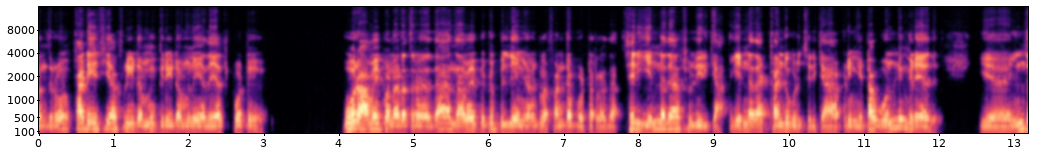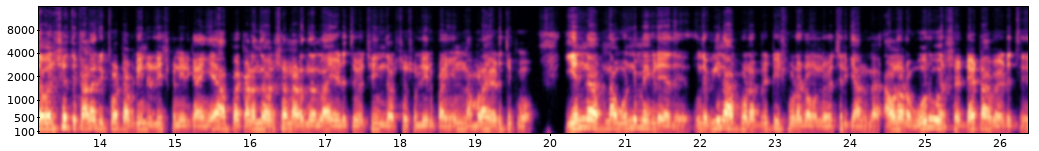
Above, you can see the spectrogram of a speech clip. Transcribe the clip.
வந்துடும் கடைசியாக ஃப்ரீடமு கிரீடம்னு எதையாச்சும் போட்டு ஒரு அமைப்பை நடத்துறது தான். அந்த அமைப்புக்கு பில்லியன் கணக்கில் ஃபண்டை போட்டுறது தான். சரி என்னதான் சொல்லியிருக்கா? என்னதான் கண்டுபிடிச்சிருக்கா? அப்படின்னு கேட்டால் ஒன்றும் கிடையாது. இந்த வருஷத்துக்கான ரிப்போர்ட் அப்படின்னு ரிலீஸ் பண்ணியிருக்காங்க. அப்போ கடந்த வருஷம் நடந்ததெல்லாம் எடுத்து வச்சு இந்த வருஷம் சொல்லியிருப்பாங்கன்னு நம்மளாம் எடுத்துக்குவோம். என்ன அப்படின்னா ஒன்றுமே கிடையாது. இந்த வீணா போன பிரிட்டிஷ் ஊடகம் ஒன்று வச்சுருக்கான்ல அவனோட ஒரு வருஷ டேட்டாவை எடுத்து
